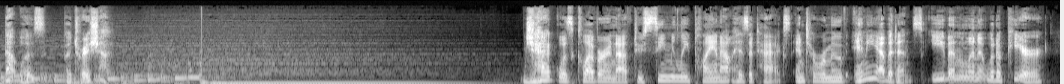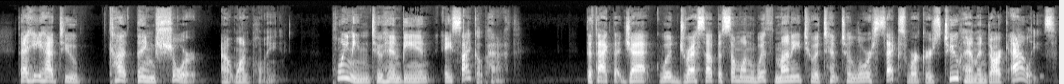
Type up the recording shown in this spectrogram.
that was Patricia. Jack was clever enough to seemingly plan out his attacks and to remove any evidence, even when it would appear that he had to cut things short at one point, pointing to him being a psychopath. The fact that Jack would dress up as someone with money to attempt to lure sex workers to him in dark alleys,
